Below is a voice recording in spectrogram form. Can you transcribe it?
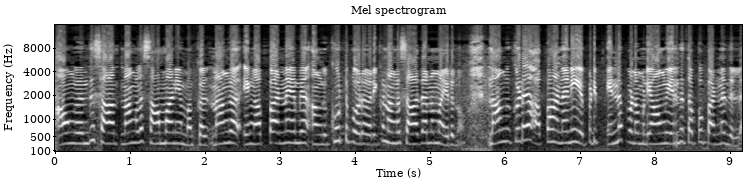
அவங்க வந்து சா- நாங்களாம் சாமானிய மக்கள். நாங்க எங்க அப்பா அண்ணன் அங்க கூட்டு போற வரைக்கும் நாங்க சாதாரணமா இருந்தோம். நாங்க கூட அப்பா அண்ணனே எப்படி என்ன பண்ண முடியும்? அவங்க எந்த தப்பு பண்ணதில்ல.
